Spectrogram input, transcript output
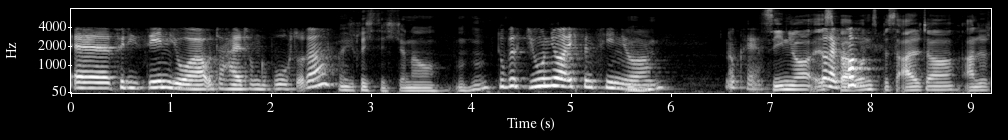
äh, für die Senior-Unterhaltung gebucht, oder? Richtig, genau. Mhm. Du bist Junior, ich bin Senior. Mhm. Okay. Senior ist dann bei komm. uns bis Alter, Al-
